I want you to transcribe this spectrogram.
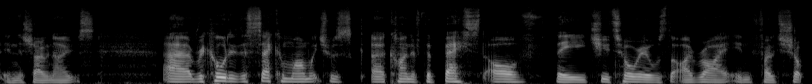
in the show notes. Uh, recorded a second one, which was uh, kind of the best of the tutorials that I write in Photoshop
